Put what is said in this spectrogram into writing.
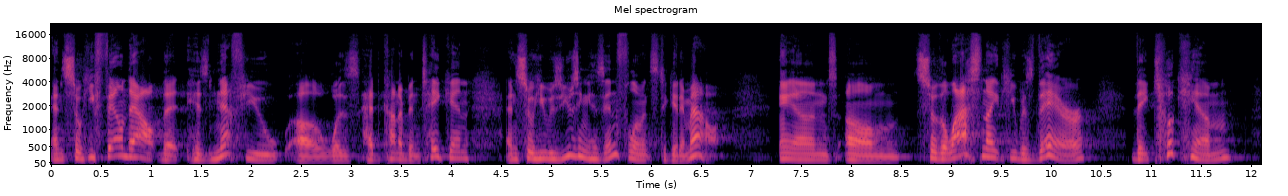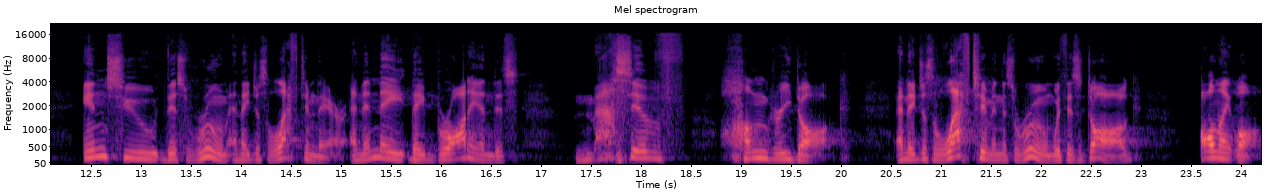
And so he found out that his nephew uh, was, had kind of been taken, and so he was using his influence to get him out. And um, so the last night he was there, they took him into this room and they just left him there. And then they, they brought in this massive, hungry dog. And they just left him in this room with this dog all night long.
